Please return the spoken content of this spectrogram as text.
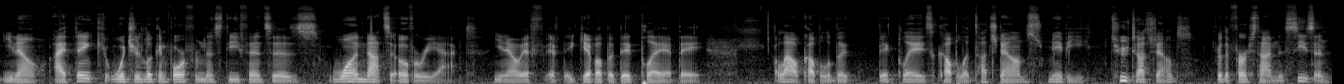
you know, I think what you're looking for from this defense is one, not to overreact. You know, if if they give up a big play, if they allow a couple of big big plays, a couple of touchdowns, maybe two touchdowns for the first time this season,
